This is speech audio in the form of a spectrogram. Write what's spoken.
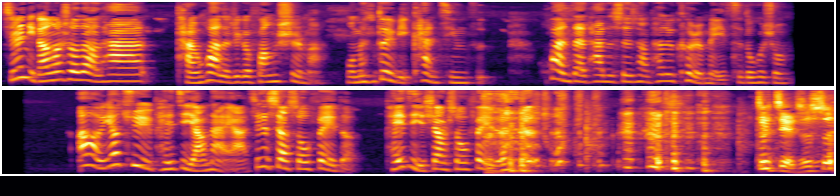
其实你刚刚说到他谈话的这个方式嘛，我们对比看亲子，换在他的身上，他对客人每一次都会说。啊，要去陪挤羊奶啊，这个是要收费的，陪挤是要收费的。这简直是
